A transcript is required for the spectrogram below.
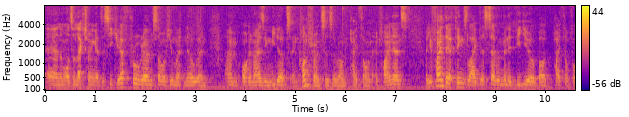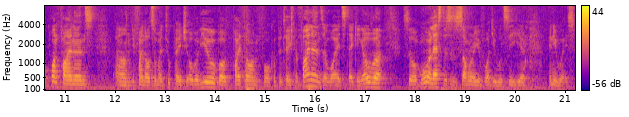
and I'm also lecturing at the CQF program. Some of you might know, and I'm organizing meetups and conferences around Python and finance. Uh, you find there things like the seven-minute video about Python for quant finance, um, you find also my two-page overview about Python for computational finance and why it's taking over. So more or less, this is a summary of what you will see here anyways.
